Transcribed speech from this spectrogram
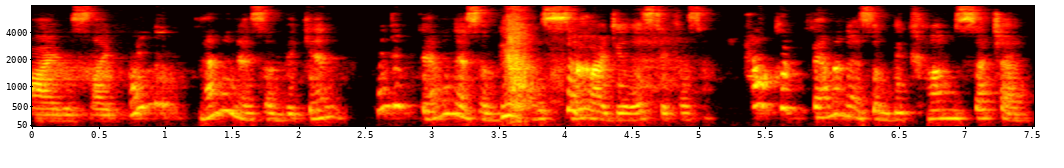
I was like, when did feminism begin? When did feminism? I was so idealistic. I was like, how could feminism become such a,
